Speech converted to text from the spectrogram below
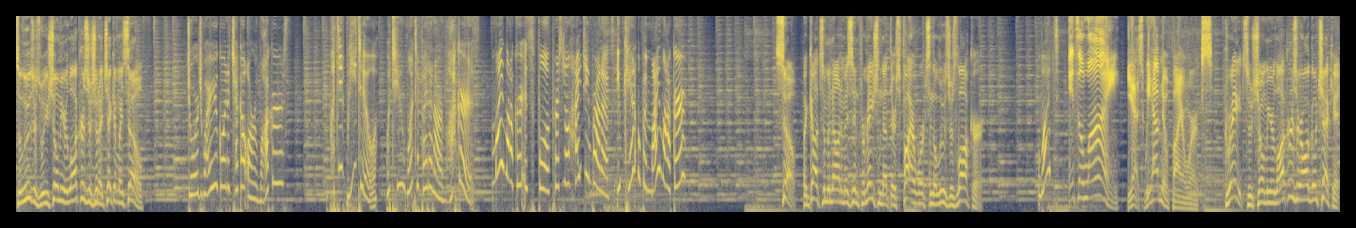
So losers, will you show me your lockers or should I check it myself? George, why are you going to check out our lockers? What did we do? What do you want to find in our lockers? My locker is full of personal hygiene products. You can't open my locker. So, I got some anonymous information that there's fireworks in the loser's locker. What? It's a lie! Yes, we have no fireworks. Great, so show me your lockers or I'll go check it.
